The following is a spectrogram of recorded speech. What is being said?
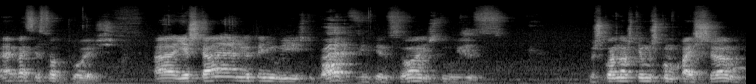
É? Vai ser só depois. Ah, este ano eu tenho isto. Votos, intenções, tudo isso. Mas quando nós temos compaixão,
